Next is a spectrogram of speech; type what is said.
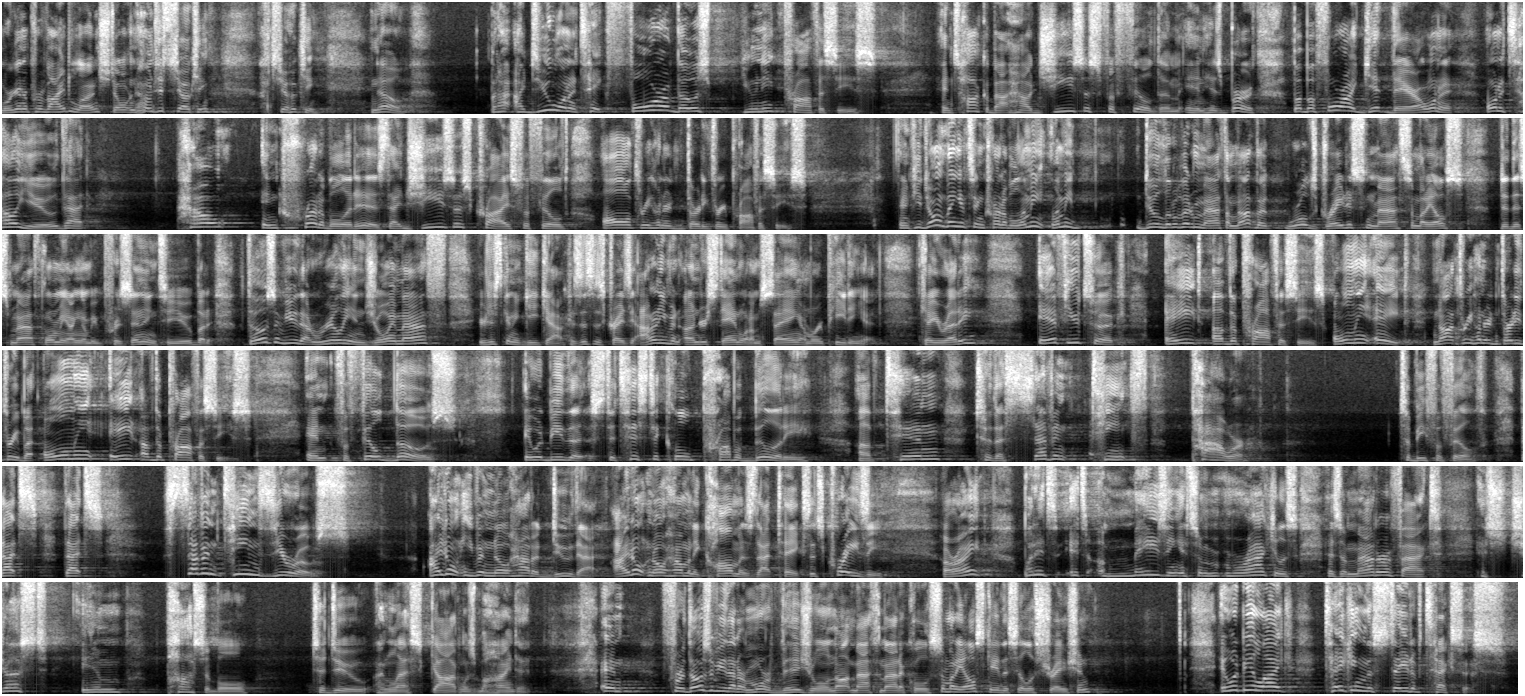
We're going to provide lunch. Don't, no, I'm just joking. I'm joking. No. But I, I do want to take four of those unique prophecies and talk about how Jesus fulfilled them in his birth. But before I get there, I want to I want to tell you that how incredible it is that Jesus Christ fulfilled all 333 prophecies. And if you don't think it's incredible, let me let me do a little bit of math. I'm not the world's greatest in math. Somebody else did this math for me. I'm going to be presenting to you. But those of you that really enjoy math, you're just going to geek out because this is crazy. I don't even understand what I'm saying. I'm repeating it. Okay, you ready? If you took eight of the prophecies, only eight, not 333, but only eight of the prophecies, and fulfilled those, it would be the statistical probability of 10 to the 17th power to be fulfilled. That's, that's 17 zeros. I don't even know how to do that. I don't know how many commas that takes. It's crazy. All right? But it's it's amazing. It's miraculous. As a matter of fact, it's just impossible to do unless God was behind it. And for those of you that are more visual, not mathematical, somebody else gave this illustration. It would be like taking the state of Texas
